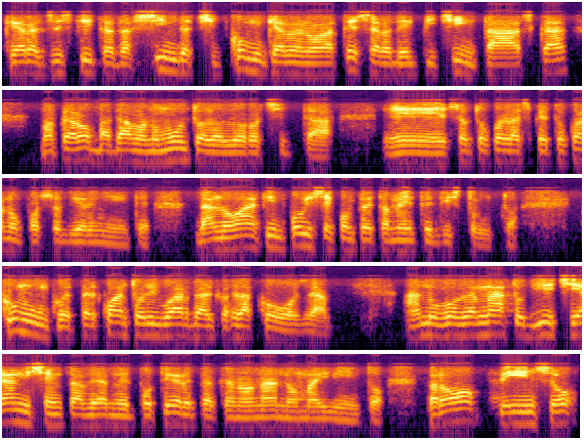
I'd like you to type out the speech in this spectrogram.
che era gestita da sindaci comunque avevano la tessera del PC in tasca, ma però badavano molto alla loro città e sotto quell'aspetto qua non posso dire niente. Dal 90 in poi si è completamente distrutta. Comunque per quanto riguarda la cosa, hanno governato dieci anni senza averne il potere perché non hanno mai vinto, però penso,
